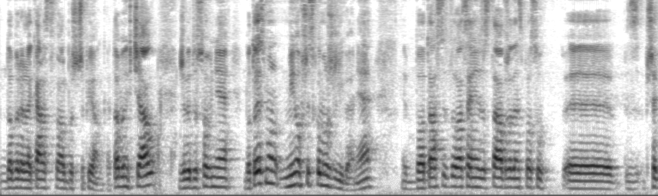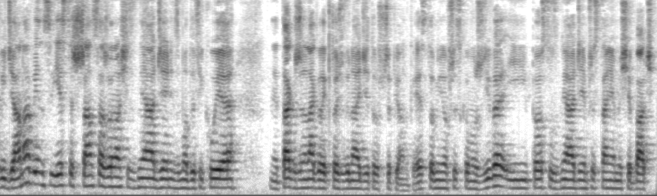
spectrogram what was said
dobre lekarstwo albo szczepionkę. To bym chciał, żeby dosłownie, bo to jest mimo wszystko możliwe, nie? Bo ta sytuacja nie została w żaden sposób yy, przewidziana, więc jest też szansa, że ona się z dnia na dzień zmodyfikuje tak, że nagle ktoś wynajdzie tą szczepionkę. Jest to mimo wszystko możliwe i po prostu z dnia na dzień przestaniemy się bać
